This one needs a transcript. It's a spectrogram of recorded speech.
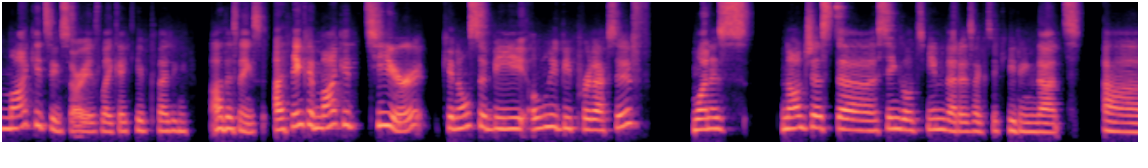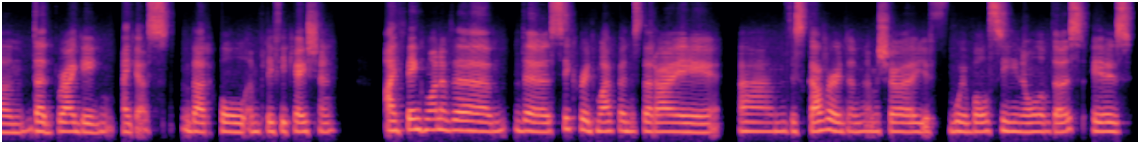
marketing, sorry, it's like I keep letting other things. I think a marketeer can also be only be productive. One is not just a single team that is executing that um, that bragging, I guess, that whole amplification. I think one of the the secret weapons that I um, discovered, and I'm sure we've all seen all of this, is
